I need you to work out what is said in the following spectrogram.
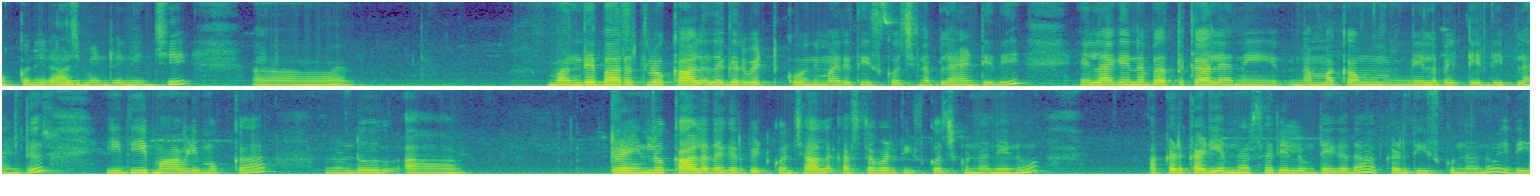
మొక్కని రాజమండ్రి నుంచి. వందే భారత్లో కాళ్ళ దగ్గర పెట్టుకొని మరీ తీసుకొచ్చిన ప్లాంట్ ఇది. ఎలాగైనా బ్రతకాలి అని నమ్మకం నిలబెట్టింది ఈ ప్లాంట్. ఇది మామిడి మొక్క. రెండు ట్రైన్లో కాళ్ళ దగ్గర పెట్టుకొని చాలా కష్టపడి తీసుకొచ్చుకున్నాను నేను. అక్కడ కడియం నర్సరీలు ఉంటాయి కదా అక్కడ తీసుకున్నాను. ఇది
